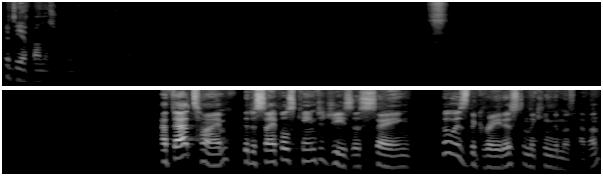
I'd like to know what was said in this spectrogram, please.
Should be up on the screen for you as well. At that time, the disciples came to Jesus, saying, Who is the greatest in the kingdom of heaven?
